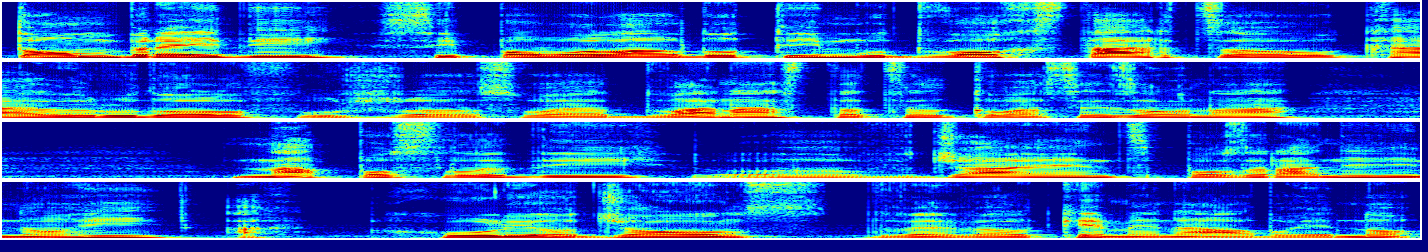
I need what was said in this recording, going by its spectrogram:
Tom Brady si povolal do týmu dvoch starcov, Kyle Rudolph, už e, svoja 12. celková sezóna, naposledy e, v Giants po zranení nohy a Julio Jones, dve veľké mená, alebo jedno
